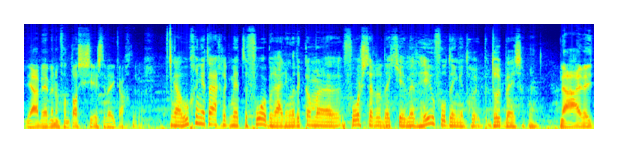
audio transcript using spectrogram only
ja, we hebben een fantastische eerste week achter de rug. Ja, hoe ging het eigenlijk met de voorbereiding? Want ik kan me voorstellen dat je met heel veel dingen druk, bezig bent. Nou, weet,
